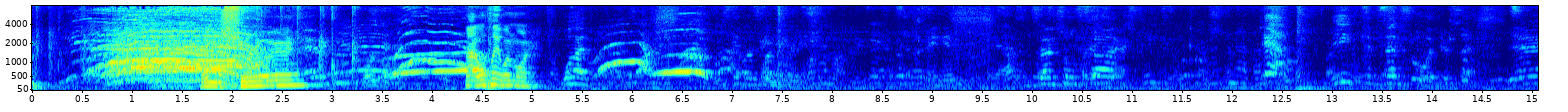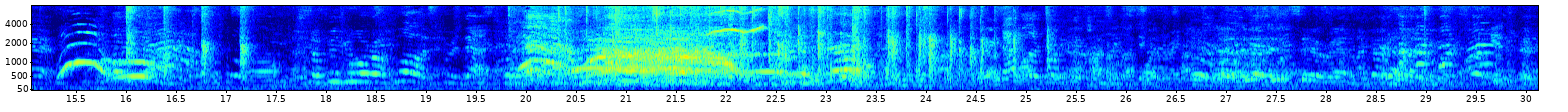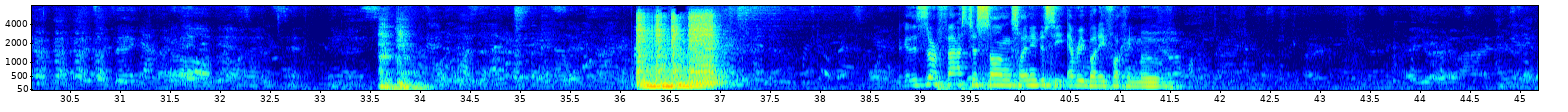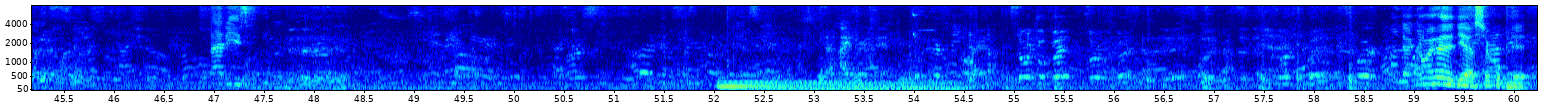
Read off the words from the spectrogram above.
Are you sure? Alright, we'll play one more. This is our fastest song, so I need to see everybody fucking move. Yeah, go ahead. Yeah, circle pit.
